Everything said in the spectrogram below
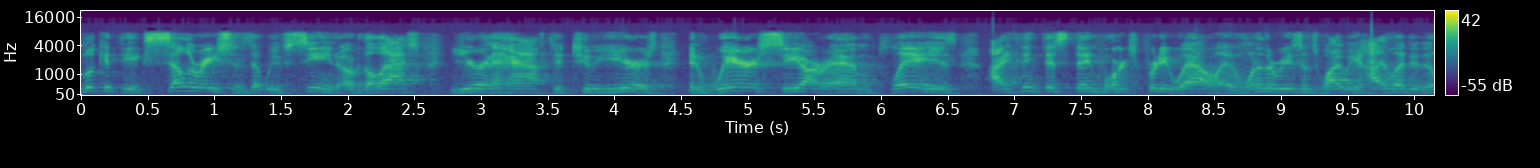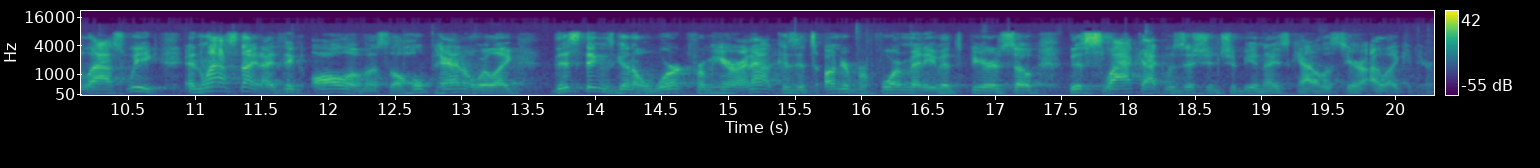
look at the accelerations that we've seen over the last year and a half to two years and where CRM plays, I think this thing works pretty well. And one of the reasons why we highlighted it last week and last night, I think all of us, the whole panel, were like, this thing's going to work from here on out because it's underperformed many of its peers. So this Slack acquisition should be a nice catalyst here. I like it here.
